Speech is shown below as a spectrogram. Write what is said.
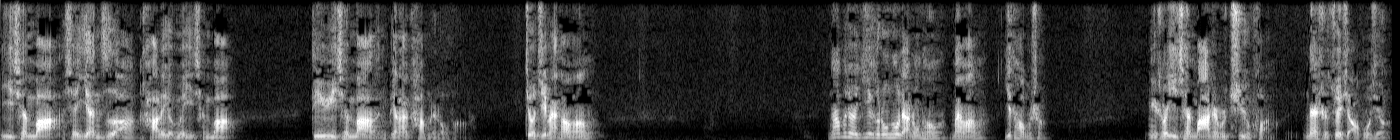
一千八，先验资啊，卡里有没有一千八？低于一千八的，你别来看我们这楼房了，就几百套房子，那不就一个钟头、俩钟头卖完了，一套不剩。你说一千八，这不是巨款吗？那是最小户型，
